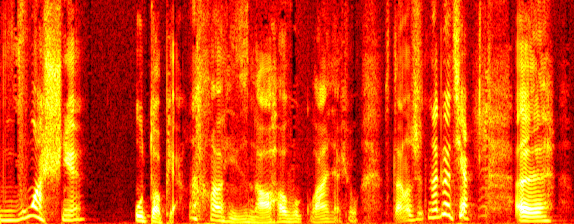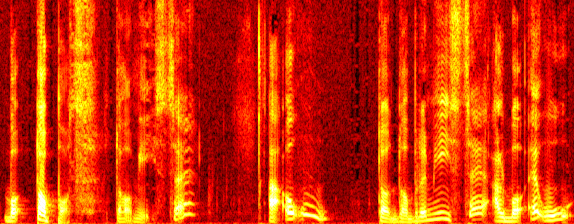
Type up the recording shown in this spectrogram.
właśnie utopia? No i znowu kłania się starożytna Grecja, e, bo topos to miejsce, a OU to dobre miejsce, albo EU,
